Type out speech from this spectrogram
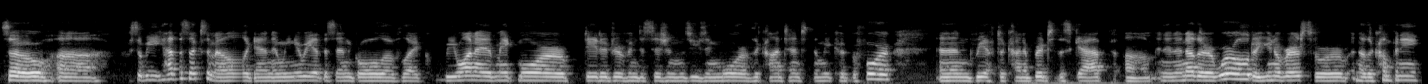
So, uh, so we had this XML again, and we knew we had this end goal of like, we want to make more data-driven decisions using more of the content than we could before, and we have to kind of bridge this gap. Um, and in another world or universe or another company,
